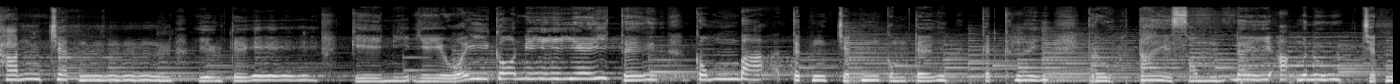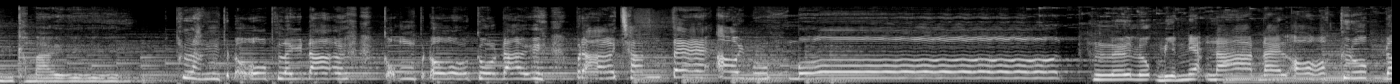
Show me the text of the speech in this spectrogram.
ខាន់ចិត្តយើងទេ គេនិយាយអ្វីក៏និយាយទៅកុំបាក់ទឹកចិត្តកុំទៅគិតខ្លីព្រោះតែសំដីអមនុស្សចិត្តខ្មៅផ្លាំងបដូរផ្លូវដើរកុំបដូរគោលដៅប្រើឆន្ទតែឲ្យមុះមក លើលោកមានអ្នកណាដែលល្អគ្រប់ដ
